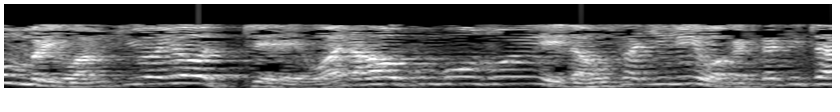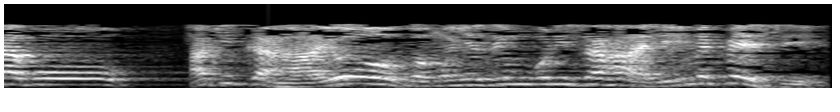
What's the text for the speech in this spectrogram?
umri wa mtu yoyote wala haupunguzwi ila husajiliwa katika kitabu. Hakika hayo kwa mwenyezi mungu ni sahali mepesi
